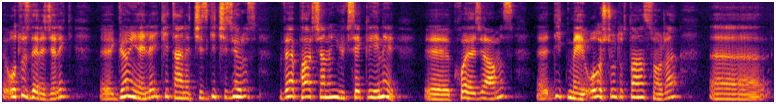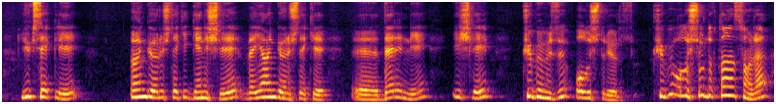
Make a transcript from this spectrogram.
e, 30 derecelik e, gönye ile iki tane çizgi çiziyoruz ve parçanın yüksekliğini e, koyacağımız e, dikmeyi oluşturduktan sonra e, yüksekliği, ön görünüşteki genişliği ve yan görünüşteki e, derinliği işleyip kübümüzü oluşturuyoruz. Kübü oluşturduktan sonra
